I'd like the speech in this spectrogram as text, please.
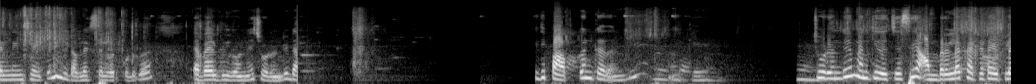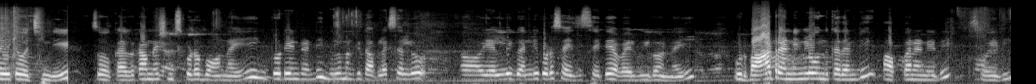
ఎల్ నుంచి అయితే మీకు డబుల్ ఎక్స్ఎల్ వరకు కూడా అవైలబుల్గా ఉన్నాయి చూడండి. ఇది పాప్కార్న్ కదండి? ఓకే చూడండి మనకి ఇది వచ్చేసి అంబ్రెల్లా కట్ట టైప్లో అయితే వచ్చింది. సో కలర్ కాంబినేషన్స్ కూడా బాగున్నాయి. ఇంకోటి ఏంటంటే ఇందులో మనకి డబుల్ ఎక్స్ఎల్ ఎల్ ఇవన్నీ కూడా సైజెస్ అయితే అవైలబుల్గా ఉన్నాయి. ఇప్పుడు బాగా ట్రెండింగ్లో ఉంది కదండి పాప్కార్న్ అనేది. సో ఇది.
